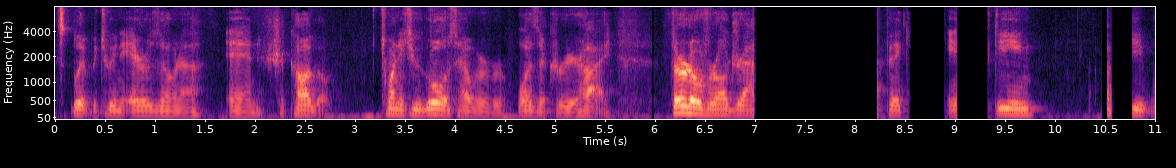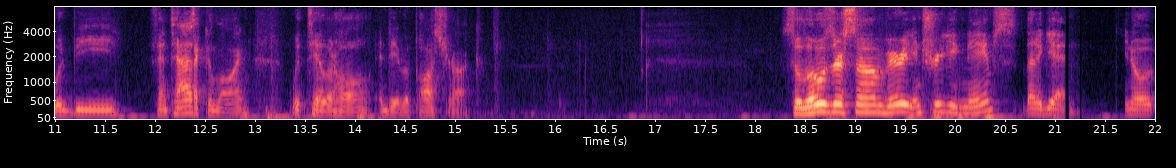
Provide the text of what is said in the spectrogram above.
split between Arizona and Chicago. 22 goals, however, was a career high. Third overall draft pick in 15 would be fantastic in line with Taylor Hall and David Pastrnak. So those are some very intriguing names that again, you know,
